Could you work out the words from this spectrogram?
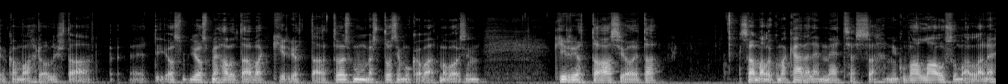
joka mahdollistaa, että jos, jos me halutaan vaikka kirjoittaa, että olisi mun mielestä tosi mukavaa, että mä voisin kirjoittaa asioita samalla kun mä kävelen metsässä, niin kuin vaan lausumalla ne.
